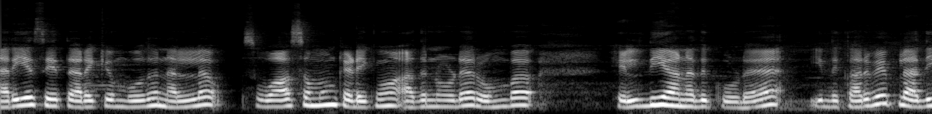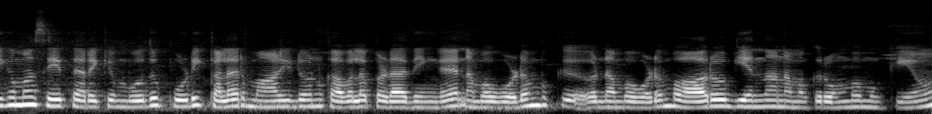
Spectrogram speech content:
நிறைய சேர்த்து அரைக்கும் போது நல்ல சுவாசமும் கிடைக்கும். அதனோட ரொம்ப ஹெல்த்தியானது கூட. இந்த கருவேப்பிலை அதிகமாக சேர்த்து அரைக்கும் போது பொடி கலர் மாறிடும்னு கவலைப்படாதீங்க. நம்ம உடம்புக்கு நம்ம உடம்பு ஆரோக்கியம்தான் நமக்கு ரொம்ப முக்கியம்.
